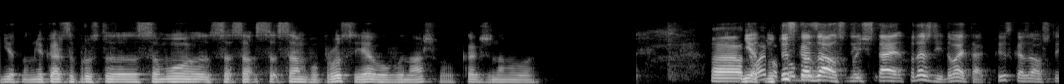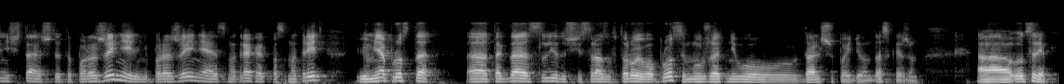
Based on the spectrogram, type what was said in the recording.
Нет, ну мне кажется, просто само, с, с, сам вопрос, я его вынашивал. Как же нам его а, Нет, ну ты сказал, что не считаешь... Подожди, давай так. Ты сказал, что ты не считаешь, что это поражение или не поражение, смотря как посмотреть. И у меня просто э, тогда следующий сразу второй вопрос, и мы уже от него дальше пойдем, да, скажем. А, вот смотри,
